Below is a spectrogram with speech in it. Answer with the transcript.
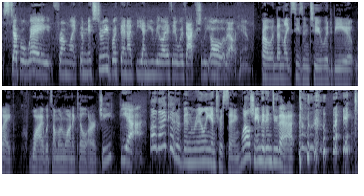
step away from like the mystery, but then at the end you realize it was actually all about him. Oh, and then like season two would be like, why would someone want to kill Archie? Yeah. Oh, that could have been really interesting. Well, shame they didn't do that.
